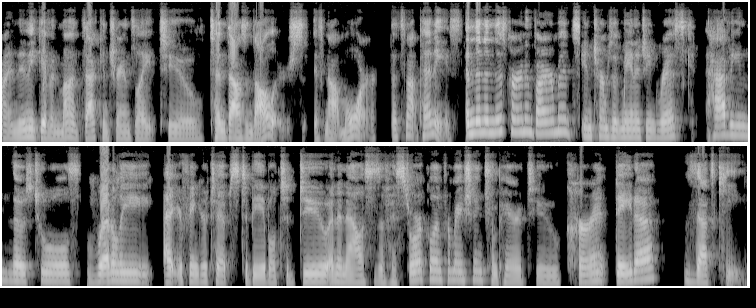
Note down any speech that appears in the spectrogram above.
In any given month, that can translate to $10,000, if not more. That's not pennies. And then in this current environment, in terms of managing risk, having those tools readily at your fingertips to be able to do an analysis of historical information compared to current data that's key.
